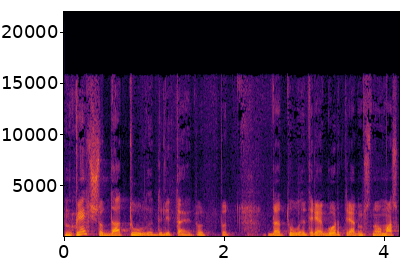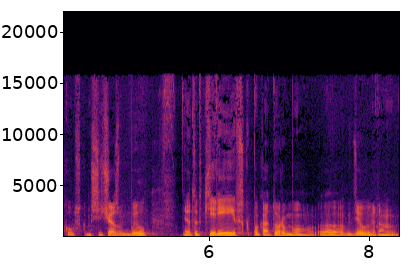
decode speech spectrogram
Ну, понимаете, что до Тулы долетает. Вот, вот до Тулы. Это город рядом с Новомосковском. Сейчас был этот Киреевск, по которому, э, где там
